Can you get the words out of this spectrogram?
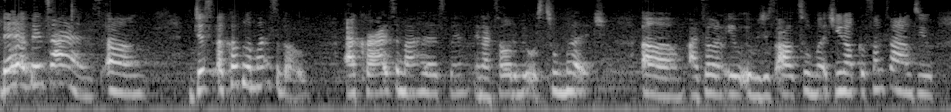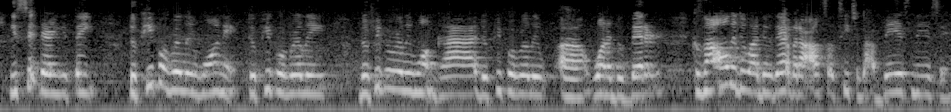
there have been times, um, just a couple of months ago, I cried to my husband and I told him it was too much. Um, I told him it, it was just all too much, you know, because sometimes you you sit there and you think, do people really want it? Do people really do people really want God? Do people really uh, want to do better? Because not only do I do that, but I also teach about business and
